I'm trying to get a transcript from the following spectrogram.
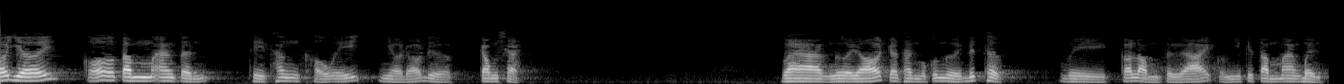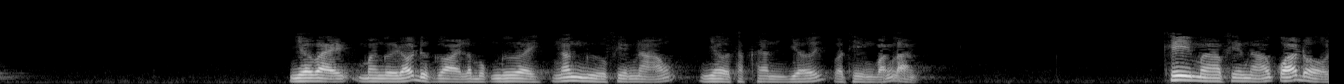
có giới, có tâm an tịnh, thì thân khẩu ý nhờ đó được trong sạch. Và người đó trở thành một cái người đích thực vì có lòng tự ái cũng như cái tâm an bình. Nhờ vậy mà người đó được gọi là một người ngăn ngừa phiền não nhờ thực hành giới và thiền vắng lặng. Khi mà phiền não quá độ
